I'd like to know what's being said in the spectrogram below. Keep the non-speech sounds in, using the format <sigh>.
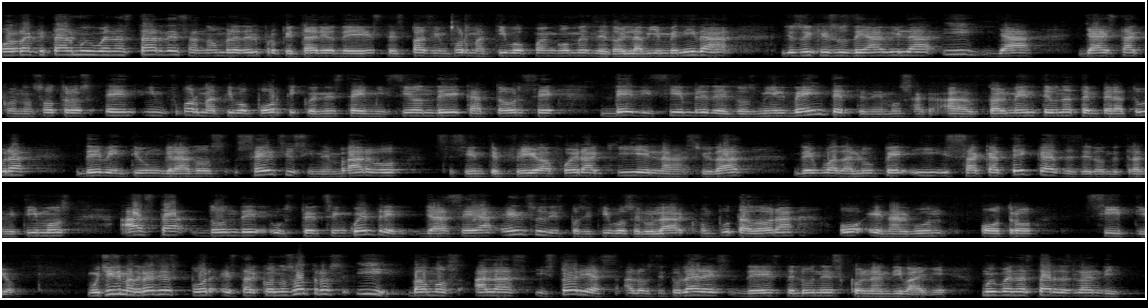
Hola, ¿qué tal? Muy buenas tardes. A nombre del propietario de este espacio informativo, Juan Gómez, le doy la bienvenida. Yo soy Jesús de Ávila y ya, ya está con nosotros en Informativo Pórtico en esta emisión de 14 de diciembre del 2020. Tenemos actualmente una temperatura de 21 grados Celsius. Sin embargo, se siente frío afuera aquí en la ciudad de Guadalupe y Zacatecas, desde donde transmitimos hasta donde usted se encuentre, ya sea en su dispositivo celular, computadora o en algún otro sitio. Muchísimas gracias por estar con nosotros y vamos a las historias, a los titulares de este lunes con Landy Valle. Muy buenas tardes, Landy.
